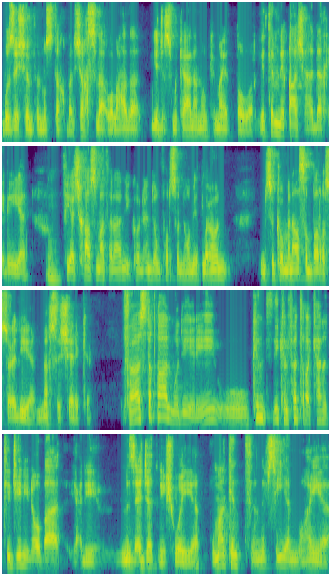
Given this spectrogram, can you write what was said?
position آه، في المستقبل. شخص لا والله هذا يجلس مكانه ممكن ما يتطور. يتم نقاشها داخليا. في أشخاص مثلا يكون عندهم فرصة إنهم يطلعون يمسكون مناصب برا السعودية بنفس الشركة. فاستقال مديري وكنت ذيك الفترة كانت تجيني نوبات يعني مزعجتني شوية وما كنت نفسيا مهيئ.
